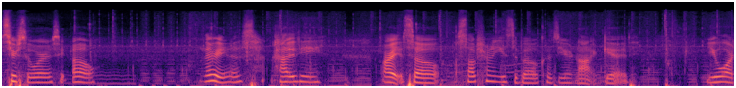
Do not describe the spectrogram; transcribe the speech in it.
Seriously, where is he? Oh. There he is. How did he... Alright, so stop trying to use the bow because you're not good. You are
